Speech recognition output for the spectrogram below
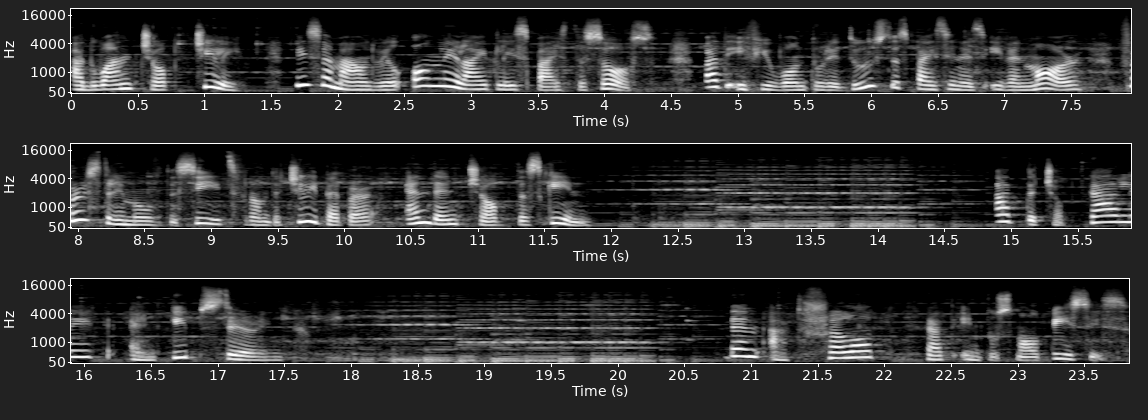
Add 1 chopped chili. This amount will only lightly spice the sauce, but if you want to reduce the spiciness even more, first remove the seeds from the chili pepper and then chop the skin. Add the chopped garlic and keep stirring. Then add shallot cut into small pieces.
